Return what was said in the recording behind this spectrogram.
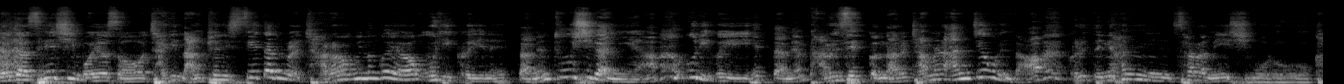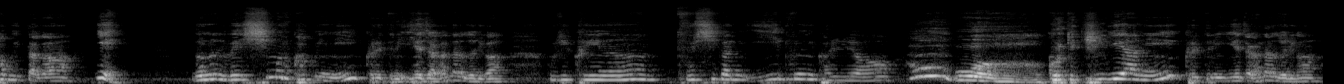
여자 셋이 모여서 자기 남편이 세다는 걸 자랑하고 있는 거예요. 우리 거인 했다면 두 시간이야. 우리 거인 했다면 밤새껏 나를 잠을 안 재운다. 그랬더니 한 사람이 시무룩하고 있다가 예, 너는 왜 시무룩하고 있니? 그랬더니 이 여자가 한다는 소리가 우리 거인은 두 시간 2분 걸려. 우와, 그렇게 길게 하니? 그랬더니 이 여자가 한다는 소리가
